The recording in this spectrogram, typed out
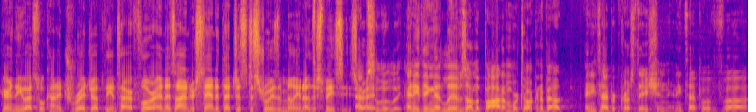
here in the U.S., we'll kind of dredge up the entire floor, and as I understand it, that just destroys a million other species, right? Absolutely. Anything that lives on the bottom, we're talking about any type of crustacean, any type of uh,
